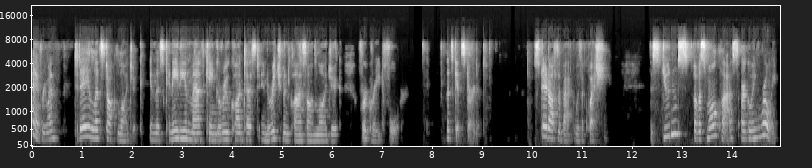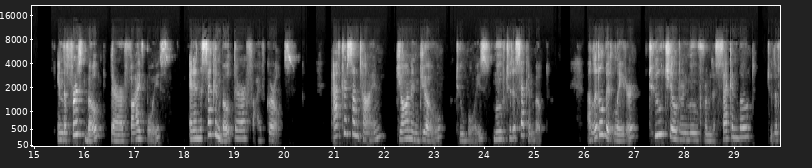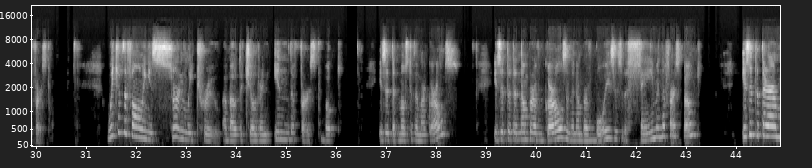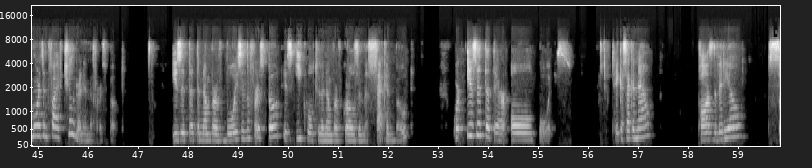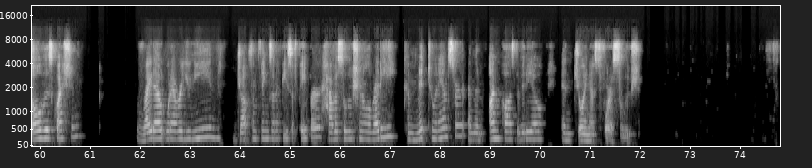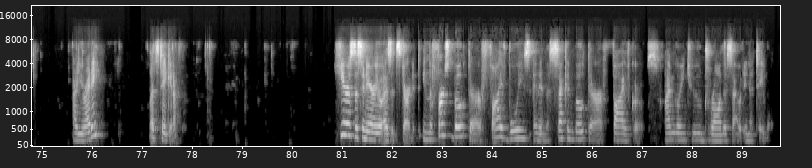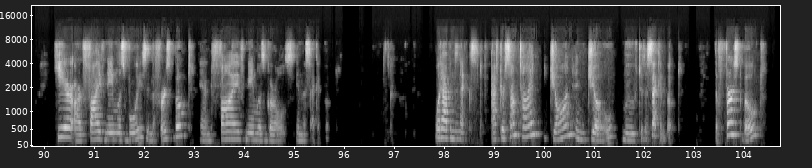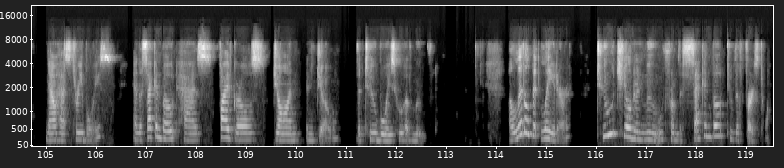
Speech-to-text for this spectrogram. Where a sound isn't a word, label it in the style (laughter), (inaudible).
Hi everyone. Today let's talk logic in this Canadian Math Kangaroo Contest in enrichment class on logic for grade 4. Let's get started. Straight off the bat with a question. The students of a small class are going rowing. In the first boat, there are five boys, and in the second boat, there are five girls. After some time, John and Joe, two boys, move to the second boat. A little bit later, two children move from the second boat to the first one. Which of the following is certainly true about the children in the first boat? Is it that most of them are girls? Is it that the number of girls and the number of boys is the same in the first boat? Is it that there are more than five children in the first boat? Is it that the number of boys in the first boat is equal to the number of girls in the second boat? Or is it that they are all boys? Take a second now, pause the video, solve this question, write out whatever you need, jot some things on a piece of paper, have a solution already, commit to an answer, and then unpause the video and join us for a solution. Are you ready? Let's take it up. Here's the scenario as it started. In the first boat, there are five boys, and in the second boat, there are five girls. I'm going to draw this out in a table. Here are five nameless boys in the first boat and five nameless girls in the second boat. What happens next? After some time, John and Joe move to the second boat. The first boat now has three boys, and the second boat has five girls John, and Joe, the two boys who have moved. A little bit later, two children move from the second boat to the first one.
